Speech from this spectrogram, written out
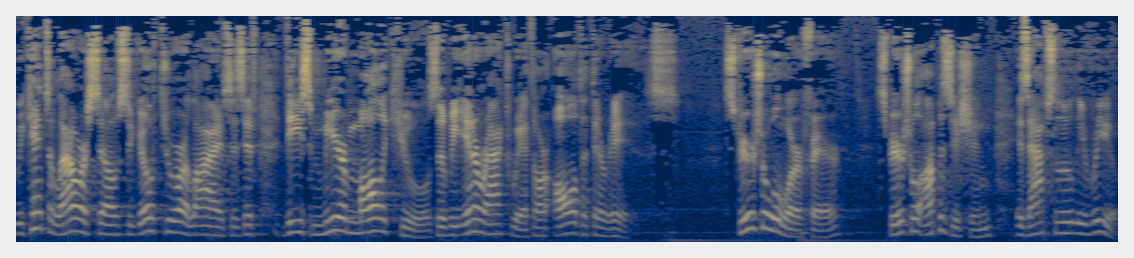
We can't allow ourselves to go through our lives as if these mere molecules that we interact with are all that there is. Spiritual warfare, spiritual opposition is absolutely real.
